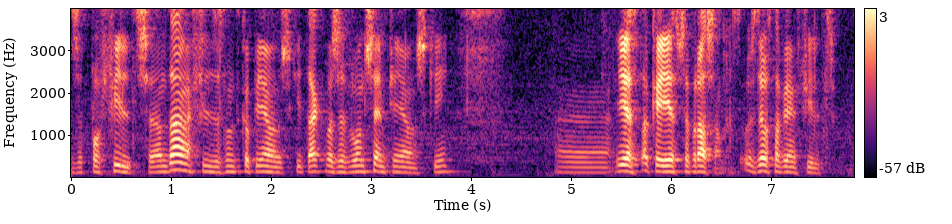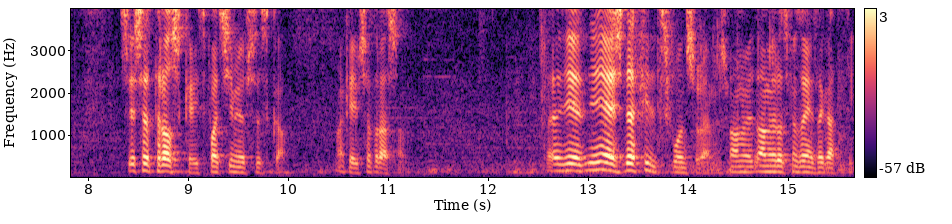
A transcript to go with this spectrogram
Że po filtrze. No dałem filtr, że są tylko pieniążki, tak? Chyba, że wyłączyłem pieniążki. Yy, Jest, ok, jest, przepraszam. Źle filtr. Jeszcze troszkę i spłacimy wszystko. Ok, przepraszam. E, Nie, nie, nie, źle filtr włączyłem. Już mamy, mamy rozwiązanie zagadki.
